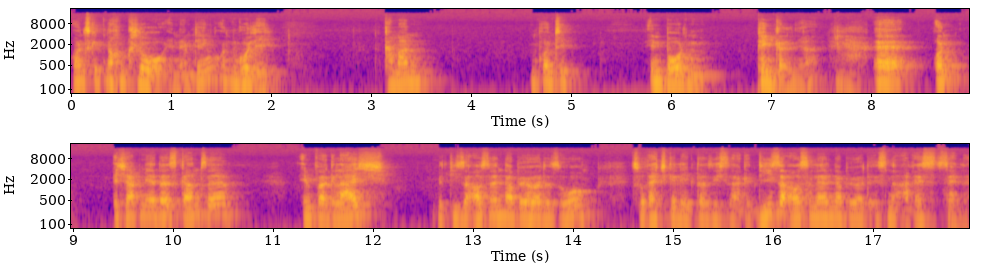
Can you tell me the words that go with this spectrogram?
und es gibt noch ein Klo in dem Ding und ein Gully. Da kann man im Prinzip in den Boden pinkeln. Ja? ja. Äh, und ich habe mir das Ganze im Vergleich mit dieser Ausländerbehörde so zurechtgelegt, dass ich sage, diese Ausländerbehörde ist eine Arrestzelle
